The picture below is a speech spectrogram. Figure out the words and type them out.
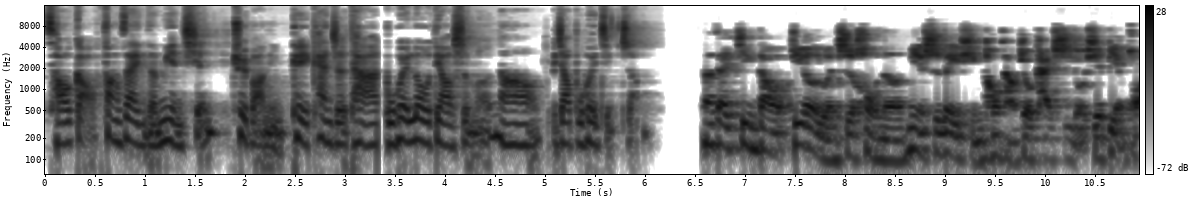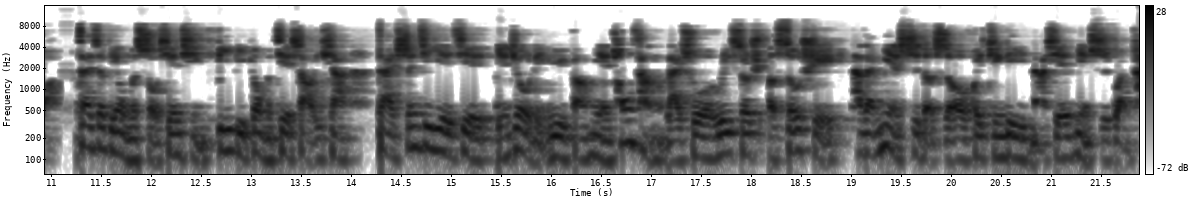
草稿放在你的面前，确保你可以看着它，不会漏掉什么，然后比较不会紧张。那在进到第二轮之后呢，面试类型通常就开始有些变化。在这边，我们首先请 Phoebe 给我们介绍一下，在生技业界研究领域方面，通常来说，Research Associate 他在面试的时候会经历哪些面试关卡？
